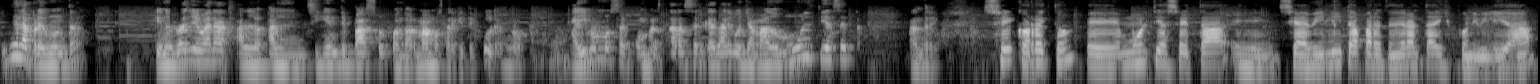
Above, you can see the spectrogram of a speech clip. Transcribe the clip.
Esa es la pregunta que nos va a llevar al siguiente paso cuando armamos arquitecturas, ¿no? Ahí vamos a conversar acerca de algo llamado multi-AZ, André. Sí, correcto. Eh, MultiAZ eh, se habilita para tener alta disponibilidad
